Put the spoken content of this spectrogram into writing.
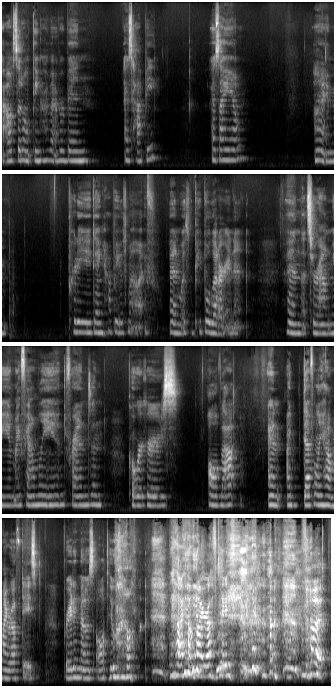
I also don't think I've ever been as happy as I am. I'm pretty dang happy with my life and with the people that are in it and that surround me and my family and friends and coworkers, all that. And I definitely have my rough days. Braden knows all too well that I have my rough days. but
